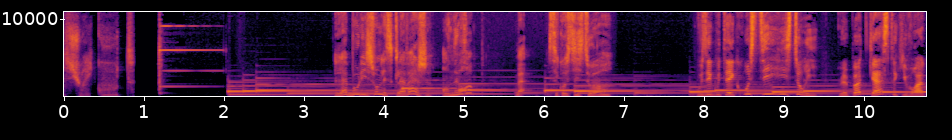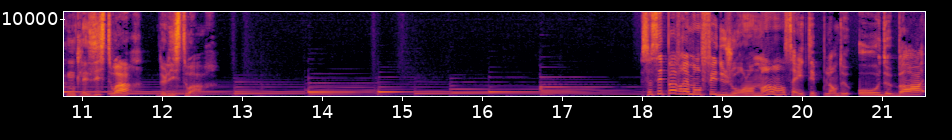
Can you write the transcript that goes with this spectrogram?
sur écoute. L'abolition de l'esclavage en Europe Bah, c'est quoi cette histoire? Vous écoutez Krusty History, le podcast qui vous raconte les histoires de l'histoire. Ça s'est pas vraiment fait du jour au lendemain, hein. ça a été plein de hauts, de bas,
